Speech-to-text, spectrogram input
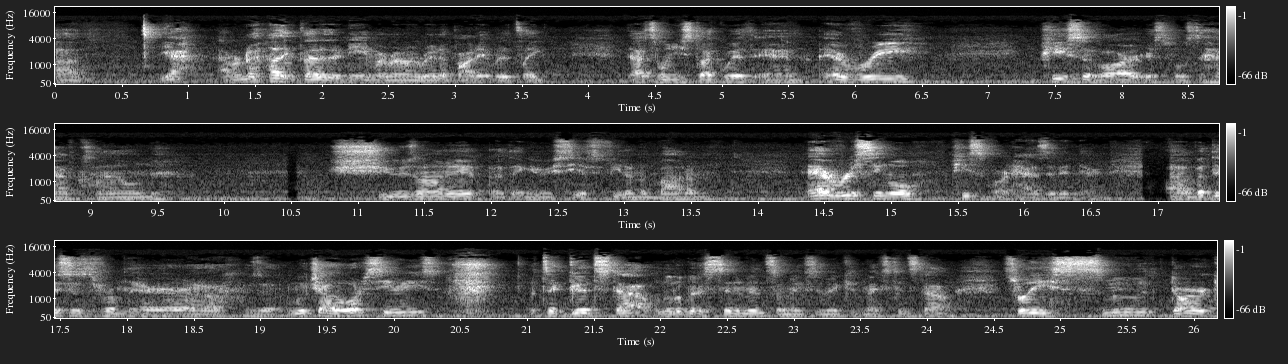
Um, yeah, I don't know how they thought of their name. I read up on it, but it's like that's one you stuck with, and every piece of art is supposed to have clown shoes on it. I think you see his feet on the bottom. Every single piece of art has it in there. Uh, but this is from their uh, Luchador series. It's a good stout, a little bit of cinnamon, so it makes it Mexican stout. It's really smooth, dark,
